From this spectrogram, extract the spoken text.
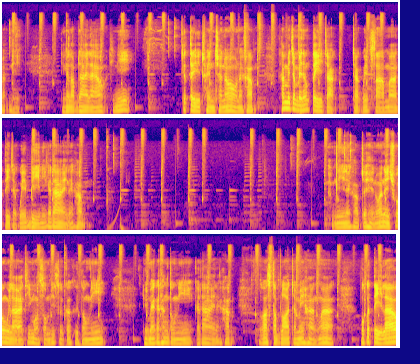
แบบนี้ นี่ก็รับได้แล้ว ทีนี้ก็ตี trend channel นะครับ ถ้าไม่จำเป็นต้องตีจากจากเว็บ3มาตีจากเว็บ B นี้ก็ได้นะครับ บนี้นะครับ จะเห็นว่าในช่วงเวลาที่เหมาะสมที่สุดก็คือตรงนี้ หรือแม้กระทั่งตรงนี้ก็ได้นะครับ แล้วก็ stop loss จะไม่ห่างมาก ปกติแล้ว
